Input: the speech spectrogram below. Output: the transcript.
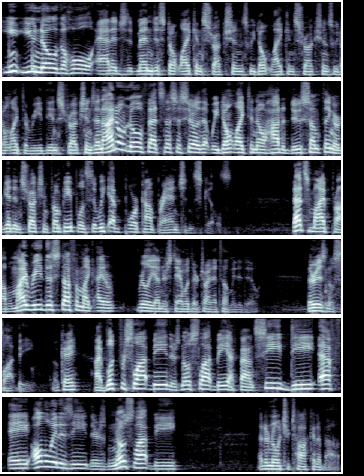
you, you know the whole adage that men just don't like instructions. We don't like instructions. We don't like to read the instructions. And I don't know if that's necessarily that we don't like to know how to do something or get instruction from people. It's that we have poor comprehension skills. That's my problem. I read this stuff, I'm like, I don't really understand what they're trying to tell me to do. There is no slot B. Okay? I've looked for slot B. There's no slot B. I found C, D, F, A, all the way to Z. There's no slot B. I don't know what you're talking about.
